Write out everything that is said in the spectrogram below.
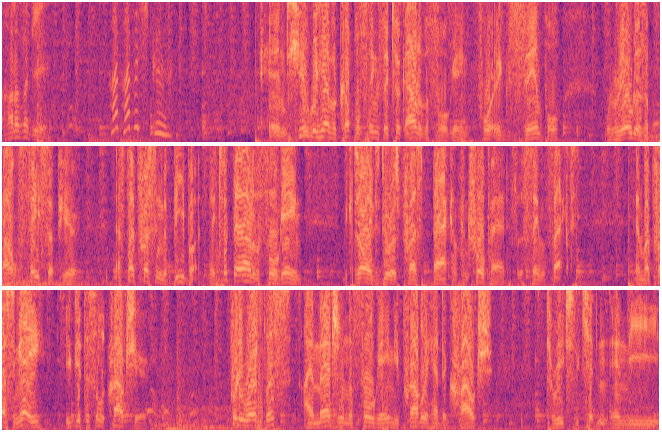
原崎は葉月くん And here we have a couple things they took out of the full game. For example, when Ryoga's about face up here, that's by pressing the B button. They took that out of the full game because all I had to do was press back on the control pad for the same effect. And by pressing A, you get this little crouch here. Pretty worthless. I imagine in the full game you probably had to crouch to reach the kitten in the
